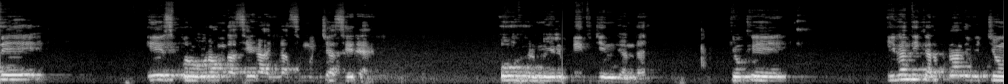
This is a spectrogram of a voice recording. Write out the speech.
ਦੇ ਇਸ ਪ੍ਰੋਗਰਾਮ ਦਾ ਸਿਹਰਾ ਜਿਹੜਾ ਸਮੁੱਚਾ ਸਿਹਰਾ ਹੈ। ਉਹ ਹਰਮੇਲਪ੍ਰੀਤ ਜੀ ਨੂੰ ਜਾਂਦਾ ਕਿਉਂਕਿ ਇਹਨਾਂ ਦੀ ਕਲਪਨਾ ਦੇ ਵਿੱਚੋਂ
